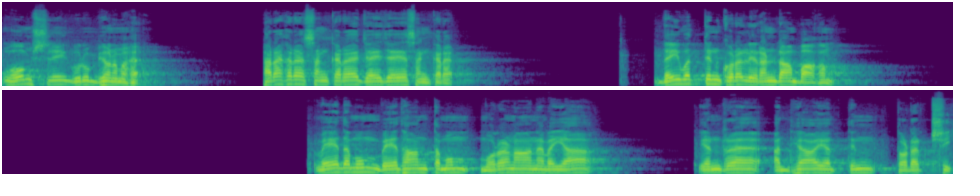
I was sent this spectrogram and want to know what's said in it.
ஓம் ஸ்ரீ குருபியோ நமக. ஹரஹர சங்கர ஜெய ஜெய சங்கர. தெய்வத்தின் குரல் இரண்டாம் பாகம். வேதமும் வேதாந்தமும் முரணானவையா என்ற அத்தியாயத்தின் தொடர்ச்சி.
